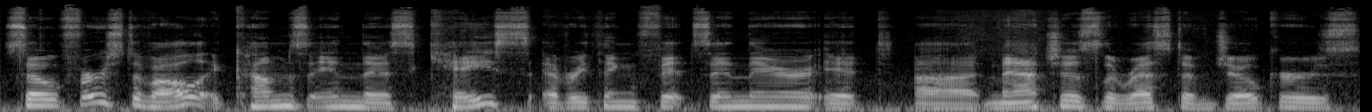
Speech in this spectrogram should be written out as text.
So first of all, it comes in this case. Everything fits in there. It uh, matches the rest of Joker's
